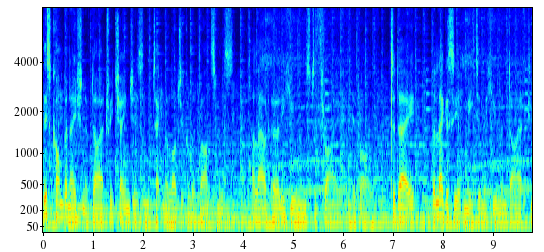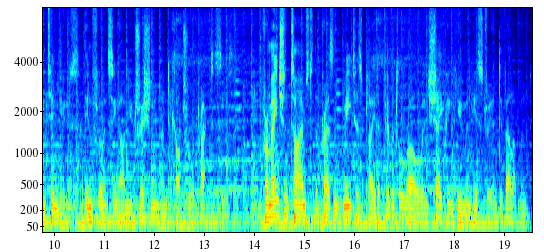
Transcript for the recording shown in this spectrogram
This combination of dietary changes and technological advancements allowed early humans to thrive and evolve. Today, the legacy of meat in the human diet continues, influencing our nutrition and cultural practices. From ancient times to the present, meat has played a pivotal role in shaping human history and development.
